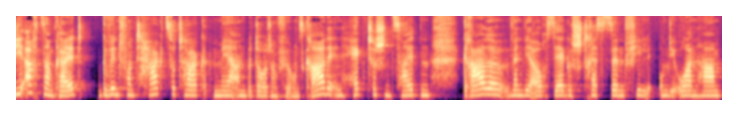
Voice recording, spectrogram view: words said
Die Achtsamkeit gewinnt von Tag zu Tag mehr an Bedeutung für uns, gerade in hektischen Zeiten, gerade wenn wir auch sehr gestresst sind, viel um die Ohren haben,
